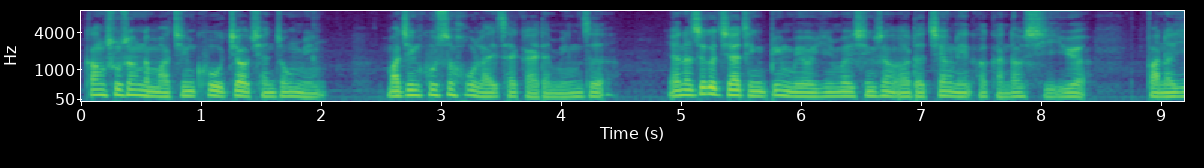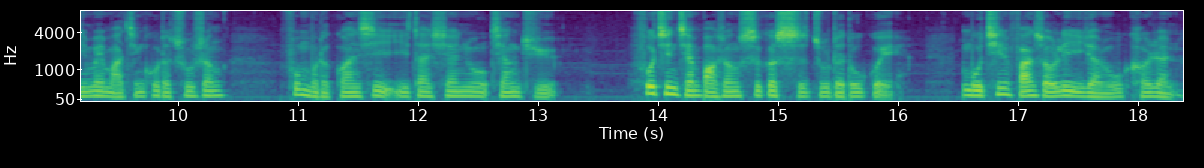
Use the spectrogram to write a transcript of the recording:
刚出生的马金库叫钱宗明，马金库是后来才改的名字。然而，这个家庭并没有因为新生儿的降临而感到喜悦，反而因为马金库的出生，父母的关系一再陷入僵局。父亲钱宝生是个十足的赌鬼，母亲樊守利忍无可忍。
